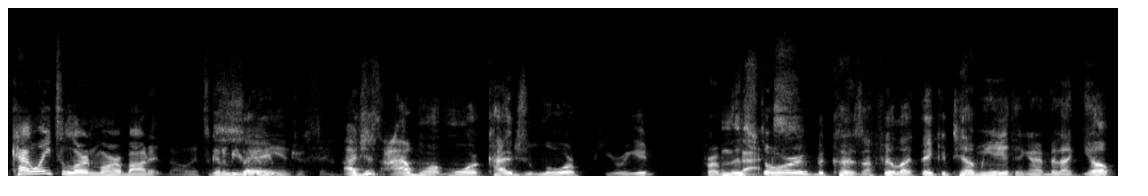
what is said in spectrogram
can't wait to learn more about it though. It's gonna be Same. really interesting. I just I want more kaiju lore, period, from this Facts. story because I feel like they could tell me anything and I'd be like, "Yup,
